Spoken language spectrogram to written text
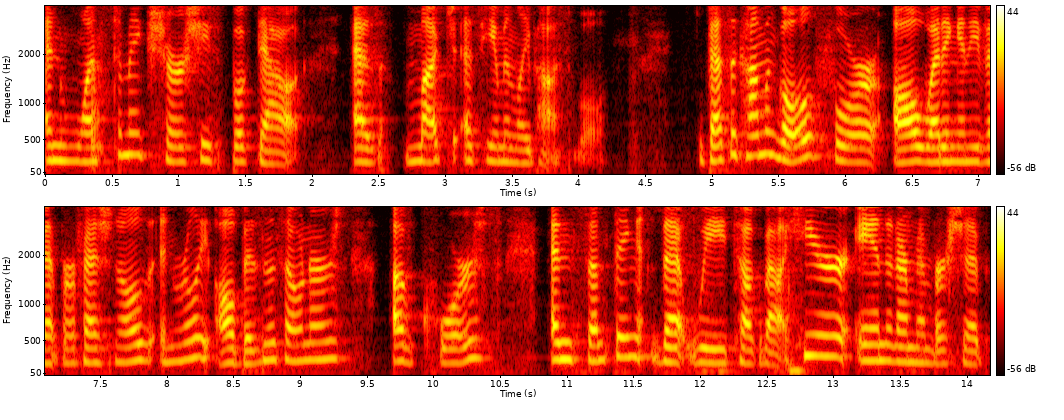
and wants to make sure she's booked out as much as humanly possible that's a common goal for all wedding and event professionals and really all business owners, of course, and something that we talk about here and in our membership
